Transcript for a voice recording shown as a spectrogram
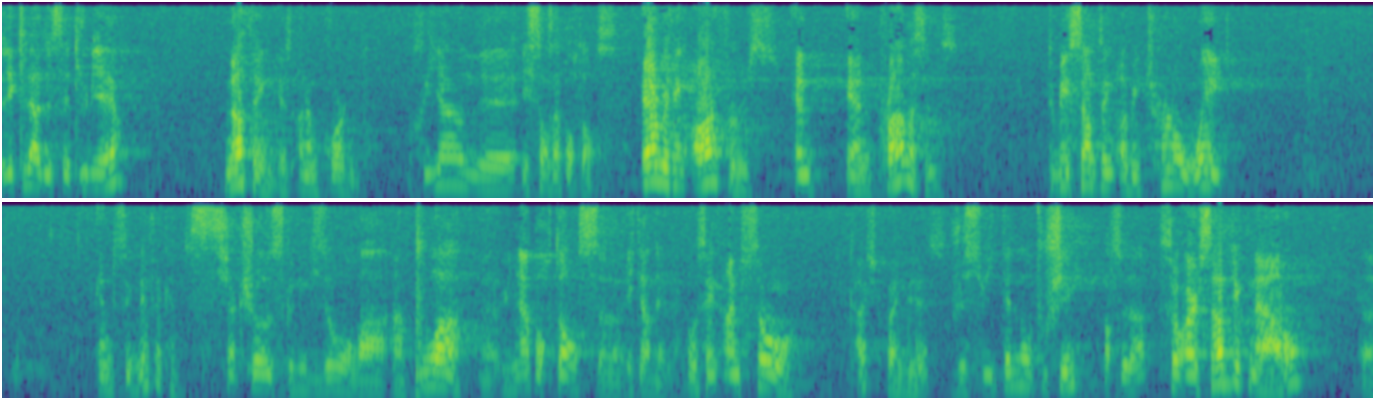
l'éclat de cette lumière, nothing is unimportant. rien n'est est sans importance. Everything offers and, and promises to be something of eternal weight. Chaque chose que nous disons aura un poids, euh, une importance euh, éternelle. Oh, Saint, I'm so touched by this. Je suis tellement touché par cela. So, our subject now Euh,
